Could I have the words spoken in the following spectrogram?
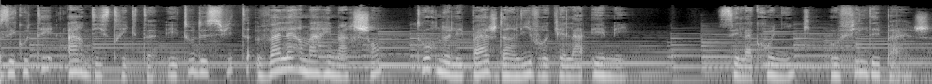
Vous écoutez Art District et tout de suite, Valère Marie Marchand tourne les pages d'un livre qu'elle a aimé. C'est la chronique au fil des pages.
